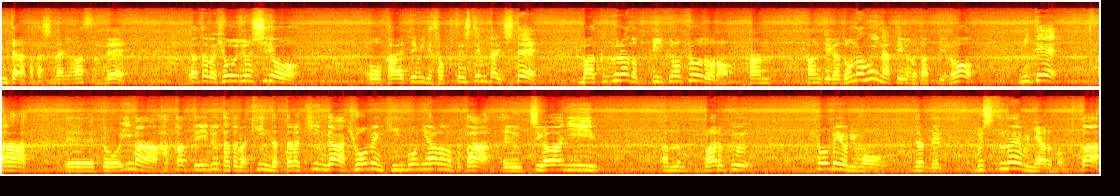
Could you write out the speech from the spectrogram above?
みたいな形になりますんで例えば標準資料を変えてみて測定してみたりしてバックグラウンドとピークの強度の関係がどんな風になっているのかっていうのを見てあえーと、今測っている例えば金だったら金が表面金棒にあるのとか、えー、内側にあの丸く表面よりもなくて物質内部にあるのとか、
